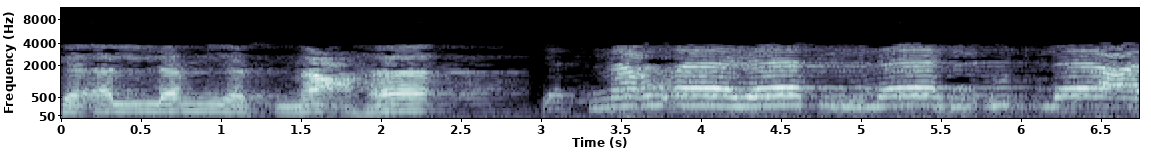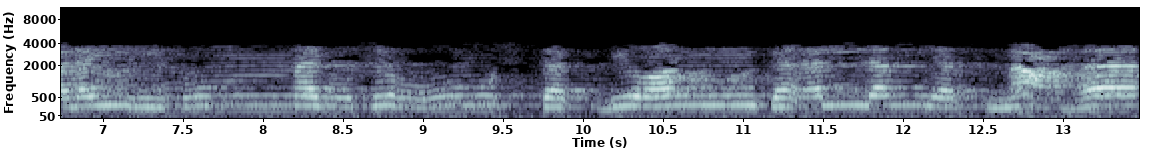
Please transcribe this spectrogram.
كأن لم يسمعها. يسمع آيات الله تتلى عليه ثم يصر مستكبرا كأن لم يسمعها.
